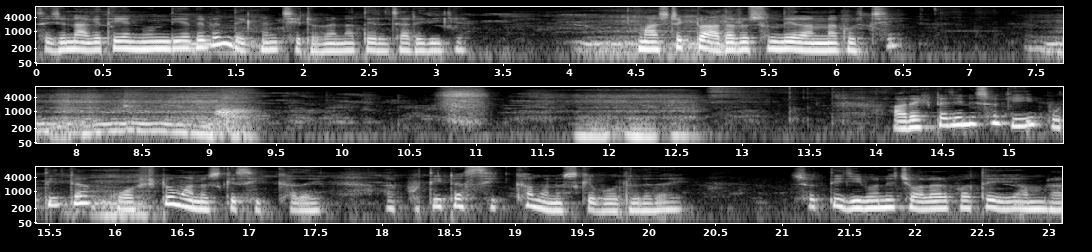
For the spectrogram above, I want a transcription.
সেই জন্য আগে থেকে নুন দিয়ে দেবেন, দেখবেন ছিটোবে না তেল চারিদিকে। মাছটা একটু আদা রসুন দিয়ে রান্না করছি। আর একটা জিনিসও কি, প্রতিটা কষ্ট মানুষকে শিক্ষা দেয় আর প্রতিটা শিক্ষা মানুষকে বদলে দেয়। সত্যি জীবনে চলার পথে আমরা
